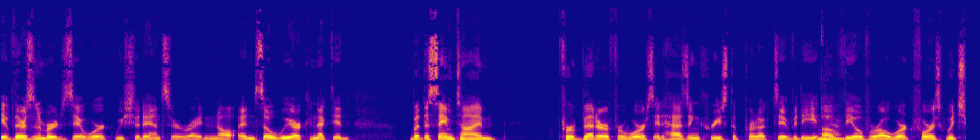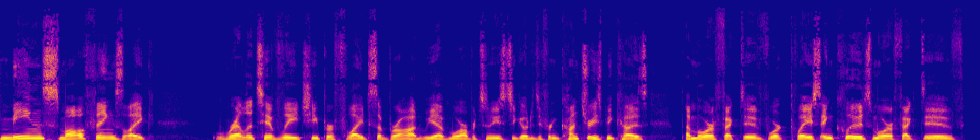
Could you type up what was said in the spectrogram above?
if there's an emergency at work, we should answer right and all. And so we are connected. But at the same time, for better or for worse, it has increased the productivity of the overall workforce, which means small things like relatively cheaper flights abroad. We have more opportunities to go to different countries because a more effective workplace includes more effective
